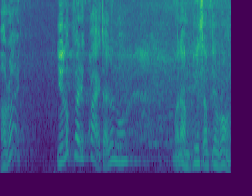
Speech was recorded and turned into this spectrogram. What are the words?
All right. You look very quiet. I don't know whether I'm doing something wrong.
